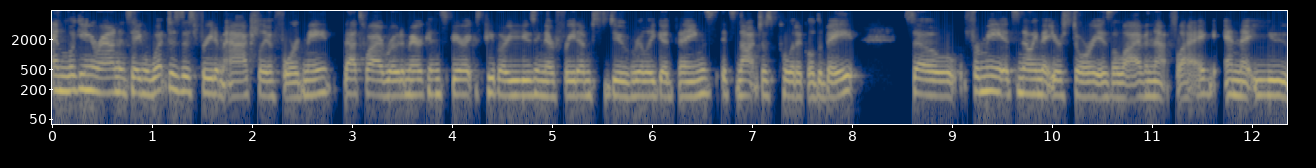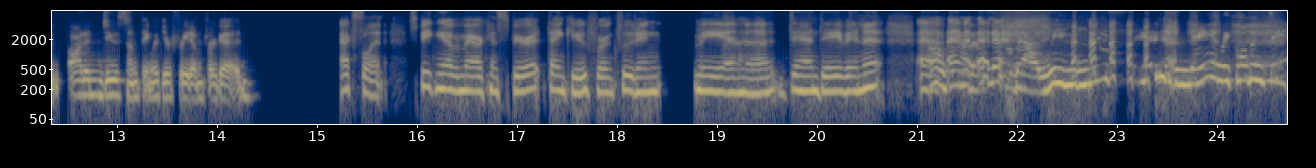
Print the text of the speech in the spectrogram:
and looking around and saying, what does this freedom actually afford me? That's why I wrote American Spirit, because people are using their freedom to do really good things. It's not just political debate. So for me, it's knowing that your story is alive in that flag and that you ought to do something with your freedom for good. Excellent. Speaking of American Spirit, thank you for including me and uh, Dan Dave in it. Uh, oh, and, God, and, and so bad. We his name. We called him Dan.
